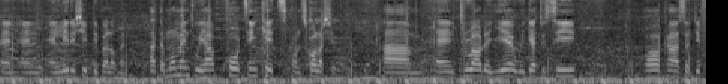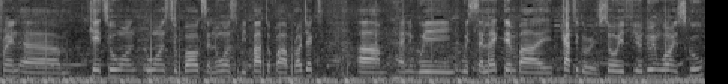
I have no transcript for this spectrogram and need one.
and, and, and leadership development. At the moment, we have 14 kids on scholarship. Um, and throughout the year, we get to see all kinds of different um, kids who want who wants to box and who wants to be part of our project. Um, and we we select them by categories. So if you're doing well in school,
